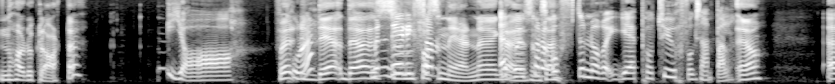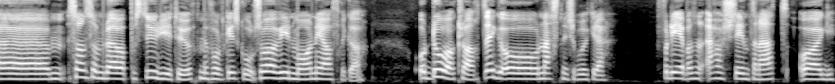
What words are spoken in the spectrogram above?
Men har du klart det? Ja. For Tror du? det, det er Men det er sånn sånn- fascinerende Jeg greie, bruker det jeg. ofte når jeg er på tur, for eksempel. Ja. Um, sånn som da jeg var på studietur med folkehøyskolen, så var vi en måned i Afrika. Og da klarte jeg å nesten ikke bruke det. Fordi jeg, bare sånn, jeg har ikke internett, og jeg,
